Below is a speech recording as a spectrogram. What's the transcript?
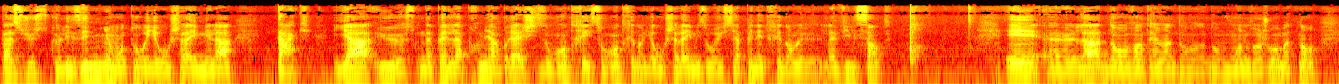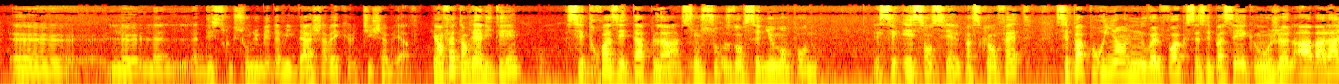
pas juste que les ennemis ont entouré Yerushalayim, mais là, tac, il y a eu euh, ce qu'on appelle la première brèche. Ils ont rentré, ils sont rentrés dans Yerushalayim, ils ont réussi à pénétrer dans la ville sainte. Et euh, là, dans 21, dans, moins de 20 jours maintenant, euh, la, destruction du Bédamikdash avec euh, Tisha B'Av. Et en fait, en réalité, ces trois étapes-là sont source d'enseignement pour nous. Et c'est essentiel parce qu'en fait, c'est pas pour rien une nouvelle fois que ça s'est passé qu'on jeûne. Ah bah là,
